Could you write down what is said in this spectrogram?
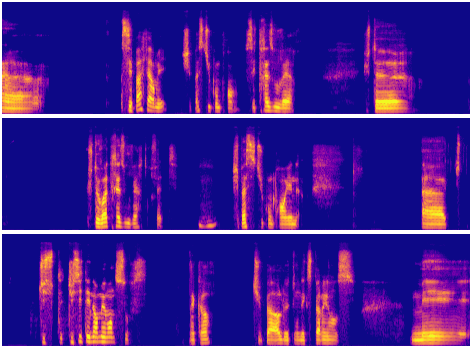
euh, c'est pas fermé. Je sais pas si tu comprends. C'est très ouvert. Je te, je te vois très ouverte en fait. Mm-hmm. Je sais pas si tu comprends. Euh, tu, tu, cites énormément de sources, d'accord? Tu parles de ton expérience, mais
